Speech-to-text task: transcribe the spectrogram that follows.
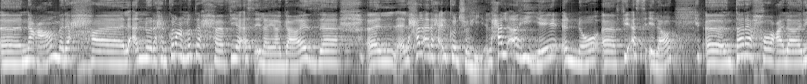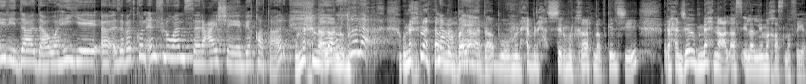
آه نعم رح لأنه رح نكون عم نطرح فيها أسئلة يا جايز آه الحلقة رح لكم شو هي. الحلقة هي إنه آه في أسئلة آه انطرحوا على ريري دادا وهي آه إذا بدكم influencer عايشة بقطر. ونحن آه، لأنه ب... ونحن لأنه نعم بلا إيه. أدب وبنحب نحشر منخارنا بكل شيء. رح نجاوب نحن على الأسئلة اللي ما خصنا فيها.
